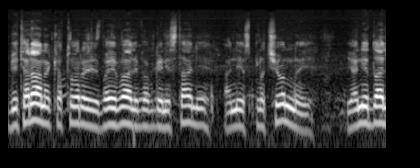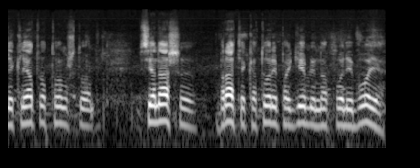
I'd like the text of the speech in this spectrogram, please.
Ветераны, которые воевали в Афганистане, они сплоченные, и они дали клятву о том, что все наши братья, которые погибли на поле боя,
